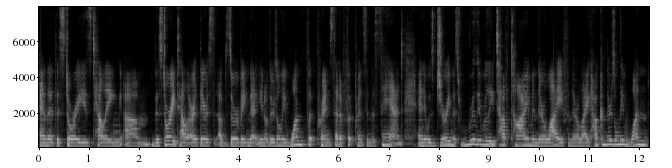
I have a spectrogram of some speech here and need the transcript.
and that the story is telling um, the storyteller. There's observing that you know there's only one footprint, set of footprints in the sand, and it was during this really really tough time in their life, and they're like, how come there's only one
